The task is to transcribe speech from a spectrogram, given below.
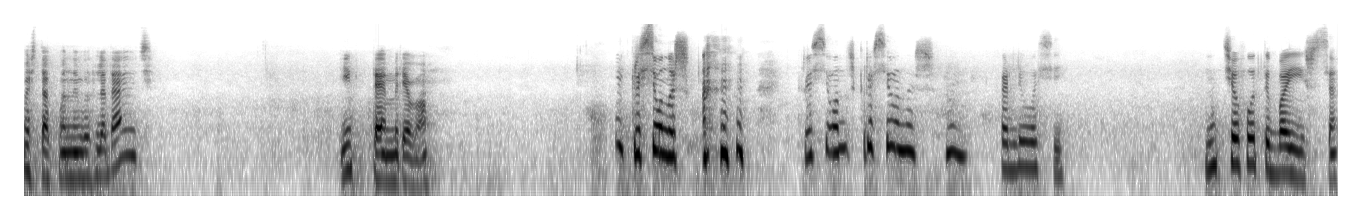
Ось так вони виглядають. І темрява. Ой, крисьониш! Крисьониш, крисьониш. Халюсій. Ну чого ти боїшся?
